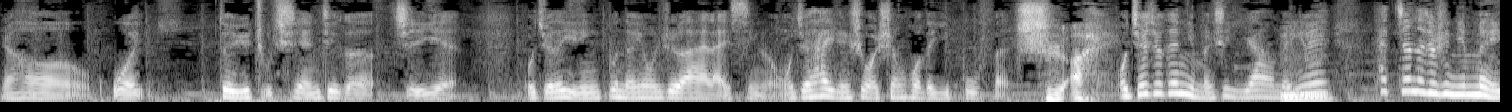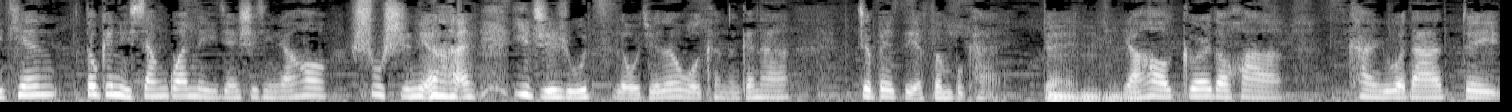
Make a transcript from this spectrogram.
然后我对于主持人这个职业，我觉得已经不能用热爱来形容，我觉得它已经是我生活的一部分。痴爱，我觉得就跟你们是一样的，嗯因为它真的就是你每天都跟你相关的一件事情，然后数十年来一直如此。我觉得我可能跟他这辈子也分不开。对，嗯嗯嗯然后歌的话，看如果大家对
